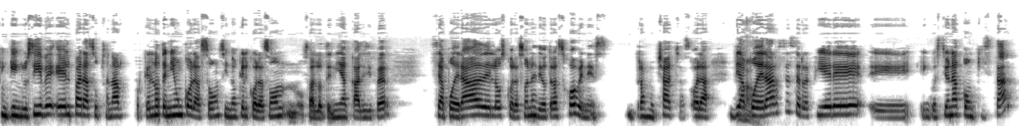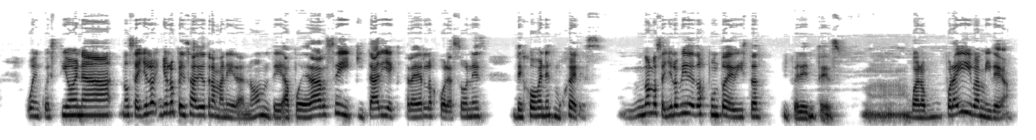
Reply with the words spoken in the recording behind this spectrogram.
y que inclusive él para subsanar, porque él no tenía un corazón, sino que el corazón, o sea, lo tenía Califer, se apoderaba de los corazones de otras jóvenes, otras muchachas. Ahora, de apoderarse se refiere eh, en cuestión a conquistar o en cuestión a, no sé, yo lo, yo lo pensaba de otra manera, ¿no? De apoderarse y quitar y extraer los corazones de jóvenes mujeres no lo sé, yo lo vi de dos puntos de vista diferentes. Mm, bueno, por ahí iba mi idea.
